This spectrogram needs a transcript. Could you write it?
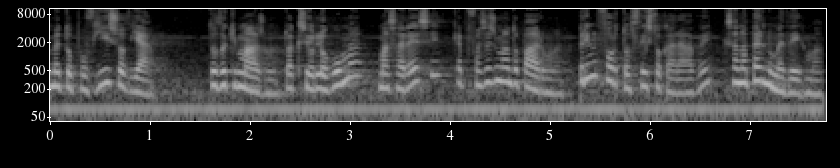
με το που βγει η σοδιά. Το δοκιμάζουμε, το αξιολογούμε, μας αρέσει και αποφασίζουμε να το πάρουμε. Πριν φορτωθεί στο καράβι, ξαναπαίρνουμε δείγμα.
